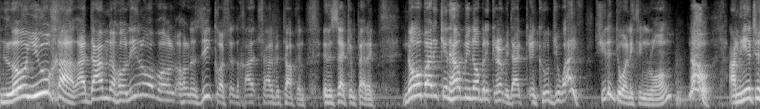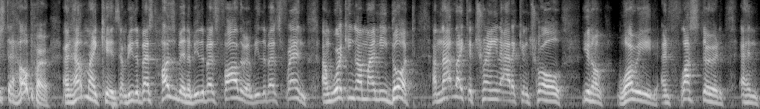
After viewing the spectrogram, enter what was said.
Lo yuchal adam neholilo holaziko Shad B'Takan in the second perek. Nobody can help me. Nobody can hurt me. That includes your wife. She didn't do anything wrong. No, I'm here just to help her and help my kids and be the best husband and be the best father and be the best friend. I'm working on my midot. I'm not like a train out of control. You know, worried and flustered and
